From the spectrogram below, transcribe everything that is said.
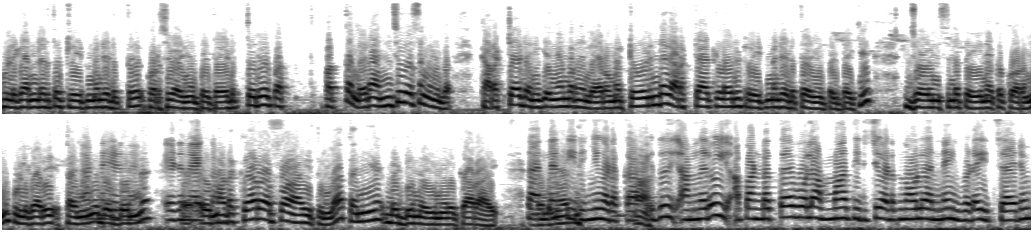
പുള്ളിക്കാരന്റെ അടുത്ത് ട്രീറ്റ്മെന്റ് എടുത്ത് കുറച്ച് കഴിഞ്ഞപ്പോഴത്തെ എടുത്തൊരു പത്ത് പത്തല്ല ഒരു അഞ്ച് ദിവസം കഴിഞ്ഞപ്പോൾ കറക്റ്റായിട്ട് എനിക്ക് ഞാൻ പറഞ്ഞില്ലേ റൊമറ്റോയിഡിന്റെ കറക്റ്റായിട്ടുള്ള ഒരു ട്രീറ്റ്മെന്റ് എടുത്ത് കഴിഞ്ഞപ്പോഴത്തേക്ക് ജോയിൻസിന്റെ പെയിനൊക്കെ കുറഞ്ഞു പുള്ളിക്കാരി തനിയെ ബെഡിൽ നിന്ന് നടക്കാറപ്പോൾ നടക്കാറപ്പം ആയിട്ടില്ല തനിയെ ബെഡിൽ നിന്ന് എഴുന്നേൽക്കാറായി. തന്നെ തിരിഞ്ഞു കിടക്കാം. ഇത് അന്നേരം പണ്ടത്തെ പോലെ അമ്മ തിരിച്ചു കിടന്ന പോലെ തന്നെ ഇവിടെ ഇച്ചാരും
